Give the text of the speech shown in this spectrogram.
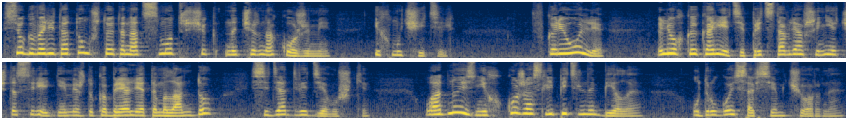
все говорит о том, что это надсмотрщик над чернокожими, их мучитель. В кариоле, легкой карете, представлявшей нечто среднее между кабриолетом и ландо, сидят две девушки. У одной из них кожа ослепительно белая, у другой совсем черная.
